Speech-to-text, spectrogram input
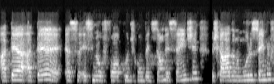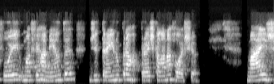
até, até essa, esse meu foco de competição recente, o escalada no muro sempre foi uma ferramenta de treino para escalar na rocha. Mas,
